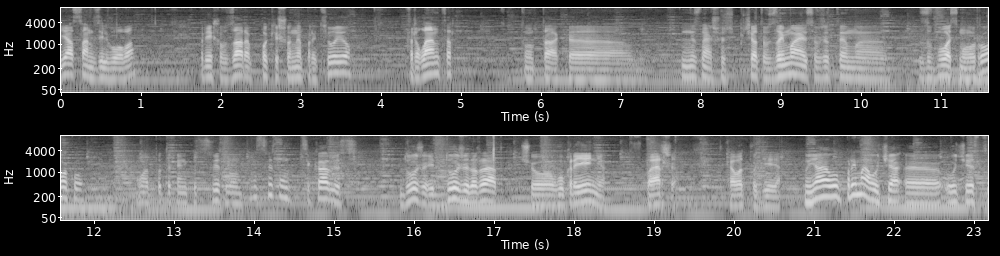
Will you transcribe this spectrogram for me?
Я сам зі Львова. Приїхав зараз, поки що не працюю. Фрилансер. Ну так, е, не знаю, що почати. Займаюся вже тим е, з восьмого року. От потихеньку світлом. Ну, світлом цікавлюсь дуже і дуже рад, що в Україні вперше така от подія. Ну, я приймав уча- е, участь,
